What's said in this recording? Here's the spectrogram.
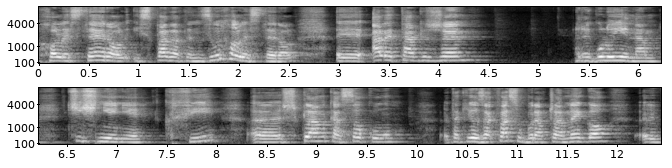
cholesterol i spada ten zły cholesterol, ale także reguluje nam ciśnienie krwi. E, Szklanka soku e, takiego zakwasu buraczanego e,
